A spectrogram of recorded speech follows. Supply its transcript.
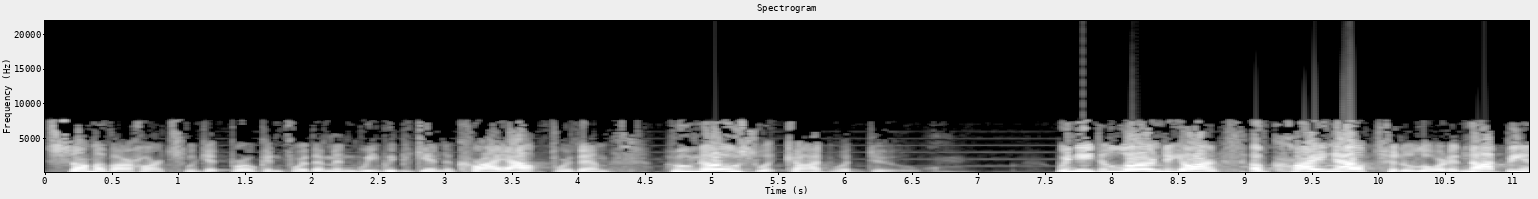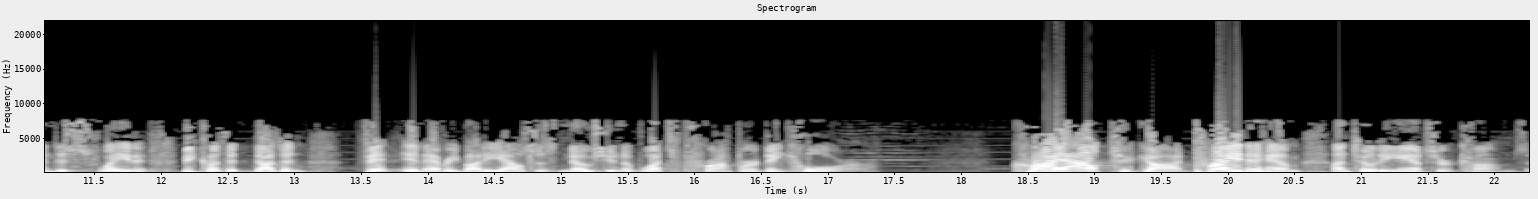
some of our hearts would get broken for them and we would begin to cry out for them, who knows what God would do? We need to learn the art of crying out to the Lord and not being dissuaded because it doesn't fit in everybody else's notion of what's proper decor. Cry out to God. Pray to Him until the answer comes.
